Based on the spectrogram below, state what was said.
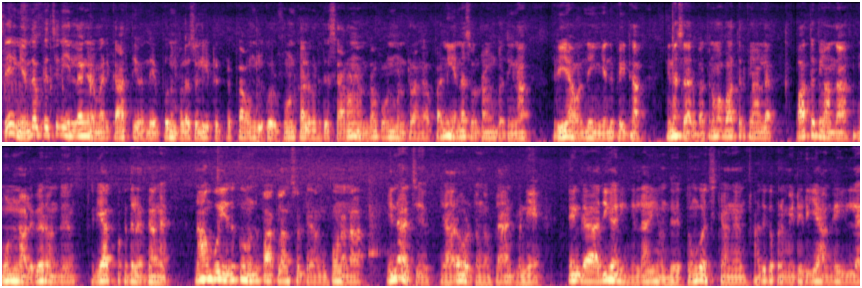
சரிங்க எந்த பிரச்சனையும் இல்லைங்கிற மாதிரி கார்த்தி வந்து எப்போதும் போல் சொல்லிட்டு இருக்கிறப்ப அவங்களுக்கு ஒரு ஃபோன் கால் வருது. சரவணன் தான் ஃபோன் பண்ணுறாங்க பண்ணி என்ன சொல்கிறாங்கன்னு பார்த்தீங்கன்னா ரியா வந்து இங்கேருந்து போயிட்டா. என்ன சார் பத்திரமா பார்த்துருக்கலாம்ல? பார்த்துக்கலாம் தான் மூணு நாலு பேர் வந்து ரியாக்கு பக்கத்தில் இருக்காங்க. நான் போய் எதுக்கும் வந்து பார்க்கலாம்னு சொல்லிட்டு அங்கே போனேன்னா என்னாச்சு? யாரோ ஒருத்தவங்க பிளான் பண்ணி எங்கள் அதிகாரிங்க எல்லாரையும் வந்து தொங்க வச்சுட்டாங்க. அதுக்கப்புறமேட்டு ரியா அங்கே இல்லை.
